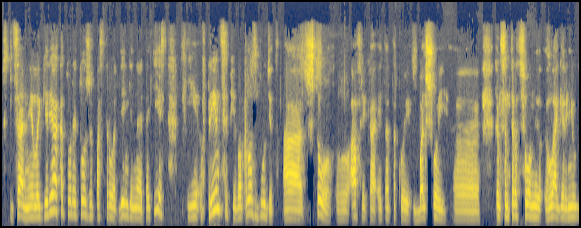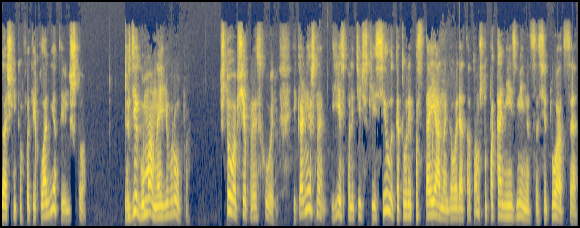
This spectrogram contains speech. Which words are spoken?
Специальные лагеря, которые тоже построят, деньги на это есть. И в принципе вопрос будет, а что э, Африка это такой большой э, концентрационный лагерь неудачников этой планеты или что? Где гуманная Европа? Что вообще происходит? И, конечно, есть политические силы, которые постоянно говорят о том, что пока не изменится ситуация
